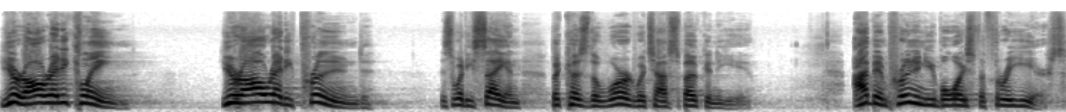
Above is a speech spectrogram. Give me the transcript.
You're already clean. You're already pruned, is what he's saying, because the word which I've spoken to you. I've been pruning you boys for three years.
